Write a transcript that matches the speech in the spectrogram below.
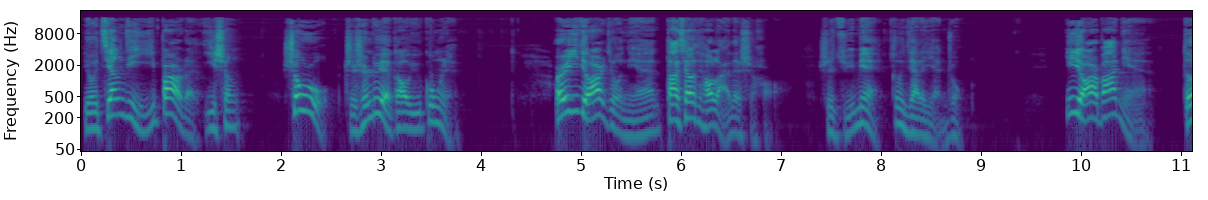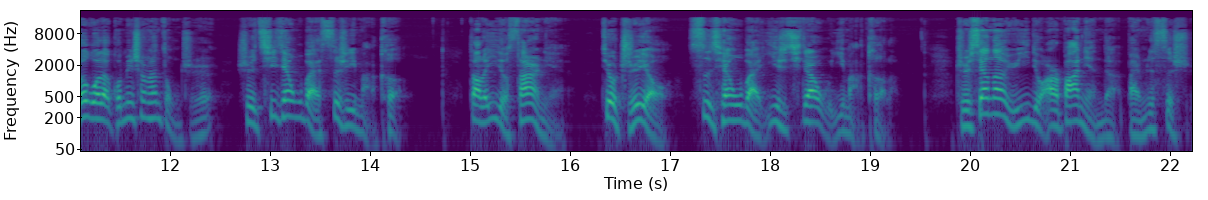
有将近一半的医生。收入只是略高于工人，而一九二九年大萧条来的时候，使局面更加的严重。一九二八年，德国的国民生产总值是七千五百四十亿马克，到了一九三二年，就只有四千五百一十七点五亿马克了，只相当于一九二八年的百分之四十。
